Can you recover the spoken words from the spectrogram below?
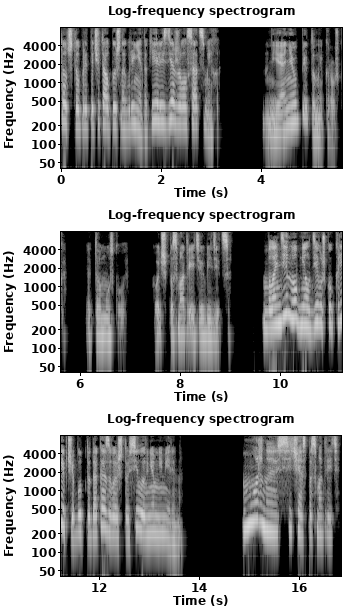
тот, что предпочитал пышных брюнеток, еле сдерживался от смеха. «Я не упитанный, крошка. Это мускулы. Хочешь посмотреть и убедиться?» Блондин обнял девушку крепче, будто доказывая, что силы в нем немерено. «Можно сейчас посмотреть?»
